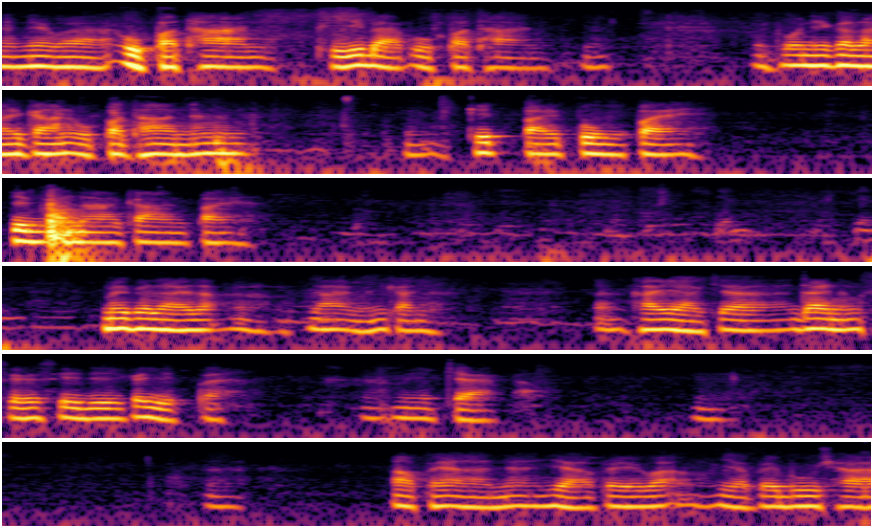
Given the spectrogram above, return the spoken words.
นั่นเรียกว่า อุปทาน ผีแบบอุปทานพวกนี้ก็รายการอุปทานทั้งนั้นคิดไปปรุงไป จินตนาการไป ไม่เป็นไรละได้เหมือนกัน ใครอยากจะได้หนังสือซีดี ก็หยิบไป มีแจกเอาไปอ่านนะ อย่าไปว่า อย่าไปบูชา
